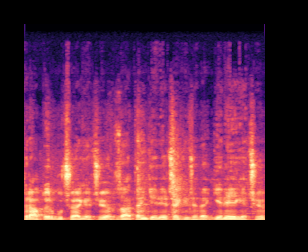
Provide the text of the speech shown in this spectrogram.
traktör buçuğa geçiyor. Zaten geriye çekince de geriye geçiyor.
